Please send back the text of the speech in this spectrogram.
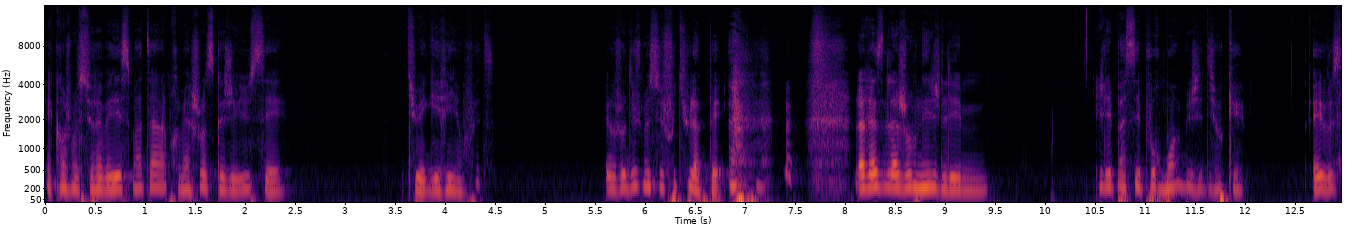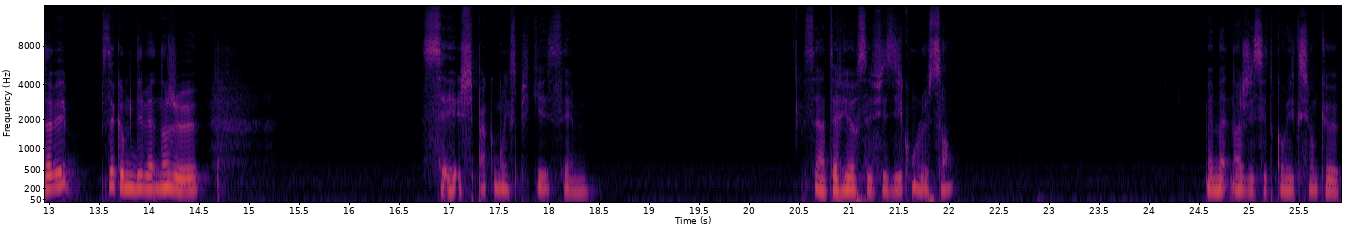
Et quand je me suis réveillée ce matin, la première chose que j'ai eue, c'est Tu es guérie, en fait. Et aujourd'hui, je me suis foutu la paix. le reste de la journée, je l'ai. Je l'ai passé pour moi, mais j'ai dit ok. Et vous savez, c'est comme dit maintenant, je. C'est. Je sais pas comment expliquer, c'est. C'est intérieur, c'est physique, on le sent. Mais maintenant, j'ai cette conviction que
